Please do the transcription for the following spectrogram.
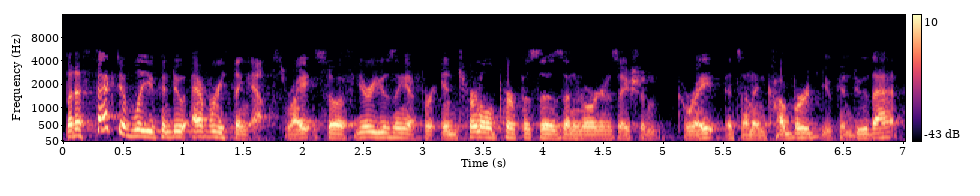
But effectively, you can do everything else, right? So if you're using it for internal purposes in an organization, great, it's unencumbered, you can do that.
